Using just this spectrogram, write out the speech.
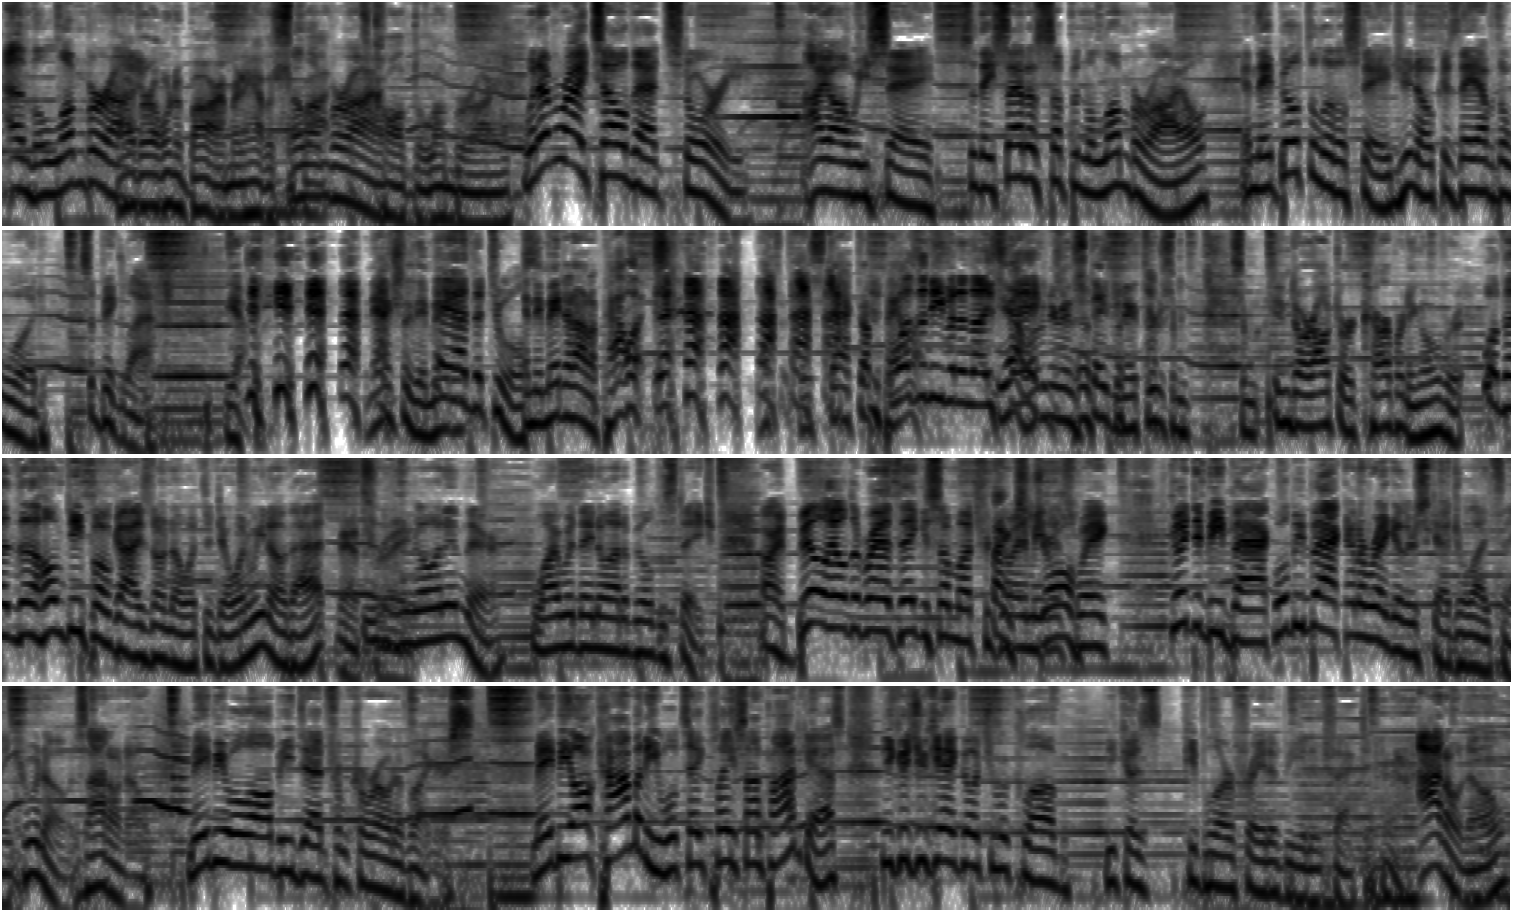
And the lumber If I ever own a bar, I'm going to have a spot. lumber it's called the lumber aisle. Whenever I tell that story, I always say, so they set us up in the lumber aisle and they built a little stage, you know, because they have the wood. It's a big laugh. Yeah. and actually, they made They it, had the tools. and they made it out of pallets. That's what they stacked up It wasn't even a nice yeah, stage. it wasn't even a stage, and they threw some some indoor outdoor carpeting over it. Well, the, the Home Depot guys don't know what they're doing. We know that. That's They're right. Going in there. Why would they know how to build a stage? All right, Bill Hildebrand, thank you so much for Thanks, joining me Joel. this week. Good to be back. We'll be back on a regular schedule, I think. Who knows? I don't know. Maybe we'll all be dead from coronavirus. Maybe all comedy will take place on podcast because you can't go to a club because people are afraid of being infected. I don't know.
